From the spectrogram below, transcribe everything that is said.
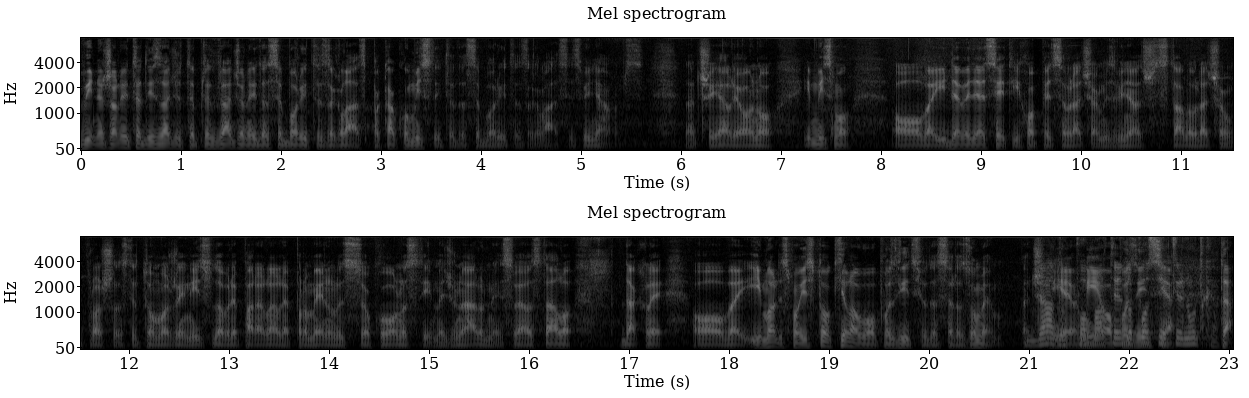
vi ne želite da izađete pred građane i da se borite za glas. Pa kako mislite da se borite za glas? Izvinjavam se. Znači, jeli, ono, i mi smo, ovaj, i 90-ih, opet se vraćam, izvinjavam što stalno vraćam u prošlosti, to možda i nisu dobre paralele, promenili su se okolnosti međunarodne i sve ostalo. Dakle, ovaj, imali smo isto kilavu opoziciju, da se razumemo. Znači, Da, do- po- maltene do trenutka. Da,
